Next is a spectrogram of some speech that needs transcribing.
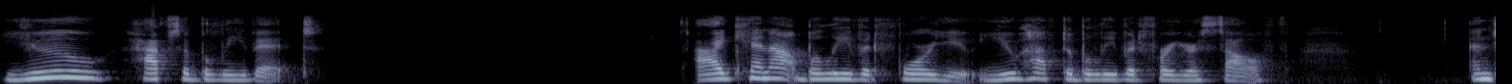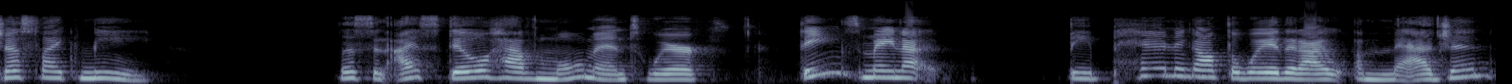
You have to believe it. I cannot believe it for you. You have to believe it for yourself. And just like me, listen, I still have moments where things may not be panning out the way that I imagined.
